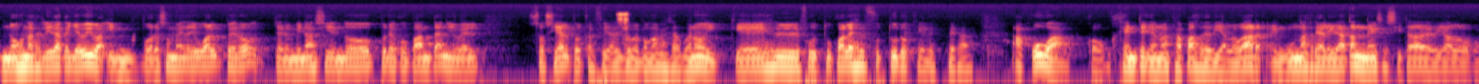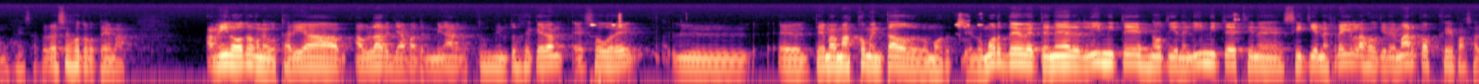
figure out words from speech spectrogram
no es una realidad que yo viva y por eso me da igual, pero termina siendo preocupante a nivel social, porque al final yo me pongo a pensar, bueno, ¿y qué es el futuro, cuál es el futuro que le espera a Cuba con gente que no es capaz de dialogar en una realidad tan necesitada de diálogo como esa? Pero ese es otro tema. A mí lo otro que me gustaría hablar ya para terminar estos minutos que quedan es sobre tema más comentado del humor. ¿El humor debe tener límites? ¿No tiene límites? ¿Tiene, ¿Sí tiene reglas o tiene marcos? ¿Qué pasa?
